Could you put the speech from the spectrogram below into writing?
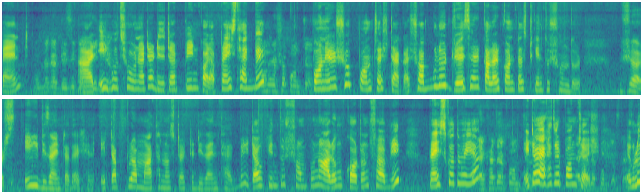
প্যান্ট। আর এই হচ্ছে ওনাটা ডিজিটাল প্রিন্ট করা। প্রাইস থাকবে পনেরোশো পঞ্চাশ। পনেরোশো পঞ্চাশ টাকা। সবগুলো ড্রেসের কালার কন্ট্রাস্ট কিন্তু সুন্দর। ভিউয়ার্স এই ডিজাইনটা দেখেন। এটা পুরো মাথা নষ্ট একটা ডিজাইন থাকবে। এটাও কিন্তু সম্পূর্ণ আরং কটন ফ্যাব্রিক প্রাইস কত ভাইয়া? এটাও এক হাজার পঞ্চাশ। এগুলো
